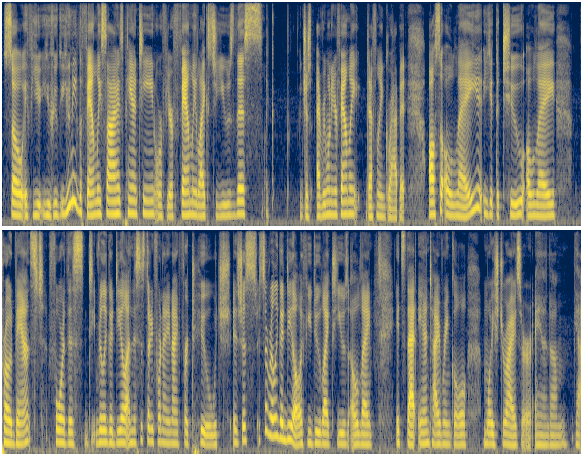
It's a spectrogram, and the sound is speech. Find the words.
So if you you you need the family size Pantene, or if your family likes to use this, like just everyone in your family, definitely grab it. Also, Olay, you get the two Olay Pro Advanced for this really good deal, and this is $34.99 for two, which is just it's a really good deal if you do like to use Olay. It's that anti-wrinkle moisturizer, and um, yeah,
